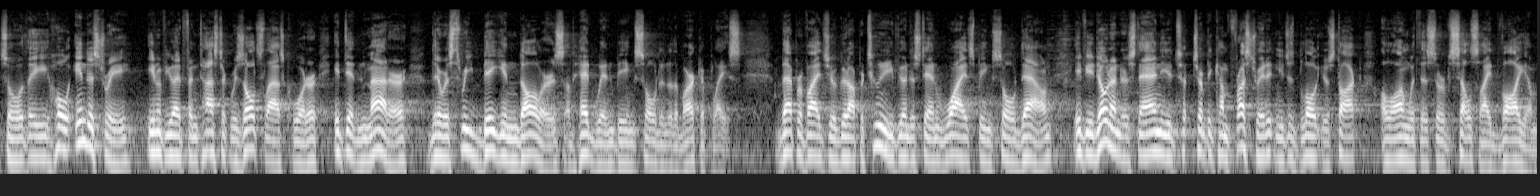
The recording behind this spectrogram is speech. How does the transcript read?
So the whole industry, even if you had fantastic results last quarter, it didn't matter. There was $3 billion of headwind being sold into the marketplace. That provides you a good opportunity if you understand why it's being sold down. If you don't understand, you become frustrated and you just blow out your stock along with this sort of sell side volume.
